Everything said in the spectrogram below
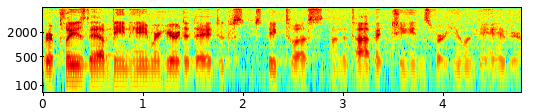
We're pleased to have Dean Hamer here today to speak to us on the topic genes for human behavior.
